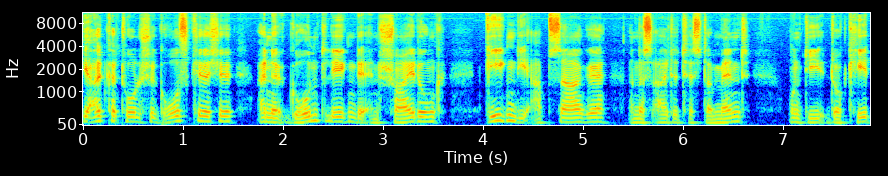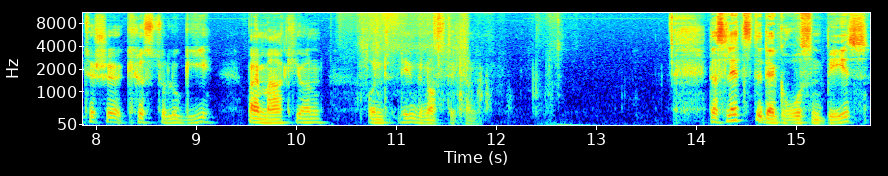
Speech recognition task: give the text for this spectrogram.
die altkatholische Großkirche, eine grundlegende Entscheidung gegen die Absage an das Alte Testament und die doketische Christologie bei Markion und den Gnostikern. Das letzte der großen Bs,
